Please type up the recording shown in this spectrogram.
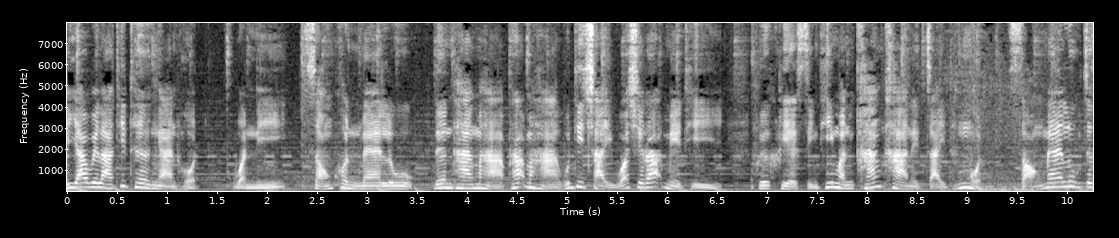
ะยะเวลาที่เธองานหด วันนี้สองคนแม่ลูกเดินทางมาหาพระมหาวุฒิชัยวชิระเมธี เพื่อเคลียร์สิ่งที่มันค้างคาในใจทั้งหมดสองแม่ลูกจะ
